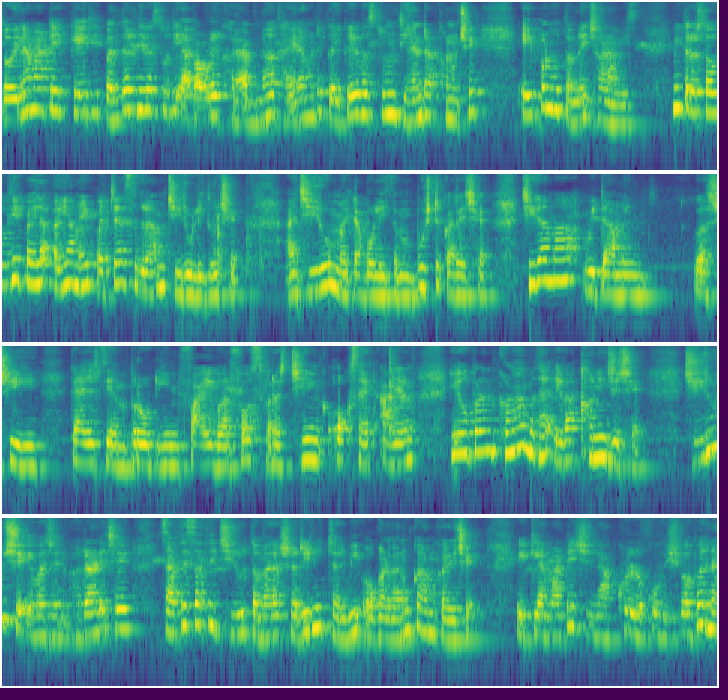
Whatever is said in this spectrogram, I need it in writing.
તો એના માટે કે જે પંદર દિવસ સુધી આ પાવડર ખરાબ ન થાય, એના માટે કઈ કઈ વસ્તુનું ધ્યાન રાખવાનું છે, એ પણ હું તમને જણાવીશ. મિત્રો, સૌથી પહેલાં અહીંયા મેં પચાસ ગ્રામ જીરું લીધું છે. આ જીરું મેટાબોલિઝમ બૂસ્ટ કરે છે. જીરામાં વિટામિન કશી calcium protein fibre phosphorus zinc oxide iron એ ઉપરાંત ઘણા બધા એવા ખનિજ છે. જીરું છે એ વજન ઘટાડે છે. સાથે સાથે જીરું તમારા શરીરની ચરબી ઓગાળવાનું કામ કરે છે. એટલા માટે જ લાખો લોકો વિશ્વભરના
